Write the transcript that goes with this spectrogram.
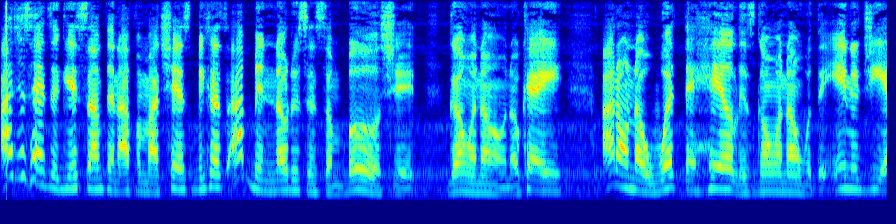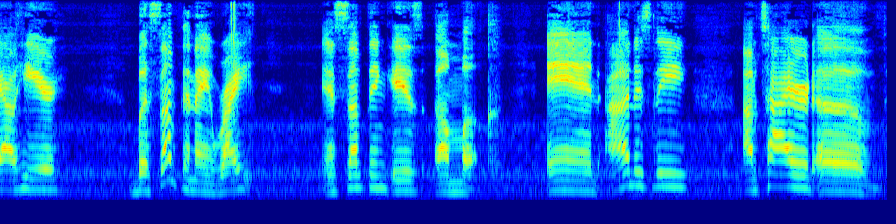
I just had to get something off of my chest because I've been noticing some bullshit going on, okay? I don't know what the hell is going on with the energy out here, but something ain't right and something is amuck. And honestly, I'm tired of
